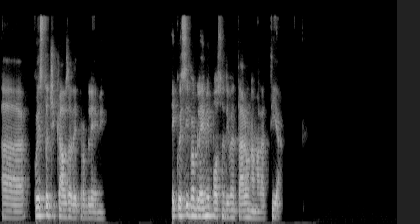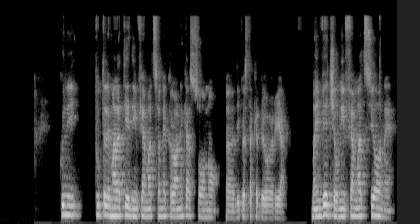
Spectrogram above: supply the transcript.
uh, questo ci causa dei problemi. E questi problemi possono diventare una malattia. Quindi tutte le malattie di infiammazione cronica sono eh, di questa categoria, ma invece un'infiammazione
